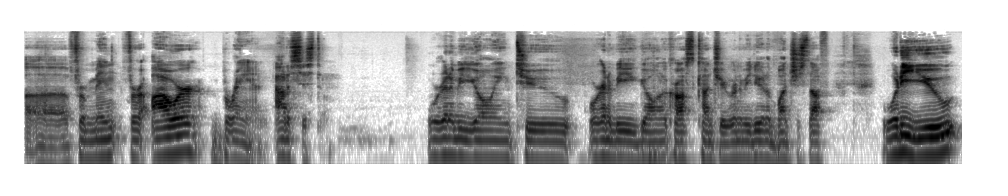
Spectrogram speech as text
uh, for men, for our brand, out of system, we're gonna be going to, we're gonna be going across the country. We're gonna be doing a bunch of stuff. What do you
